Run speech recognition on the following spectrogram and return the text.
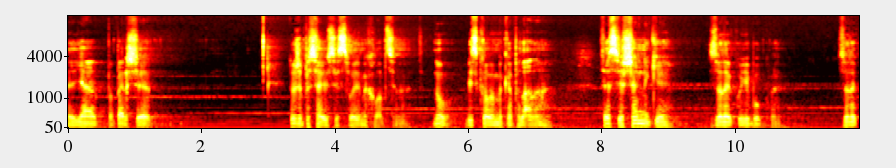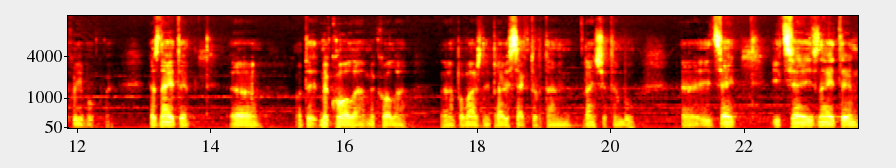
Е, Я, по-перше, дуже пишаюся своїми хлопцями, ну, військовими капеланами. Це священники з великої букви. З великої букви. Ви знаєте, е, от Микола, Микола е, поважний правий сектор, там він раніше там був. Е, і цей, і цей, знаєте,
